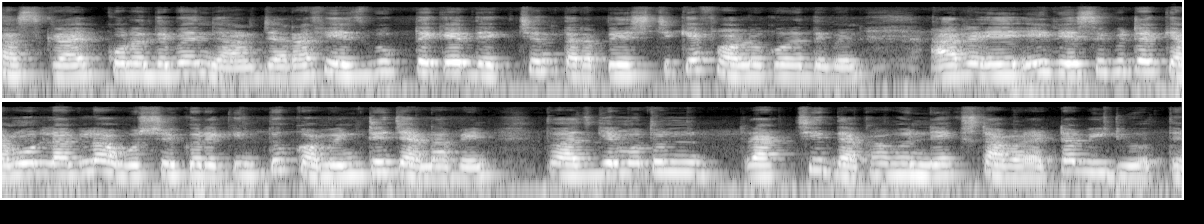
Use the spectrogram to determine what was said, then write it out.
সাবস্ক্রাইব করে দেবেন। আর যারা ফেসবুক থেকে দেখছেন, তারা পেজটিকে ফলো করে দেবেন। আর এই এই রেসিপিটা কেমন লাগল অবশ্যই করে কিন্তু কমেন্টে জানাবেন। তো আজকের মতন রাখছি, দেখা হবে নেক্সট আবার একটা ভিডিওতে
